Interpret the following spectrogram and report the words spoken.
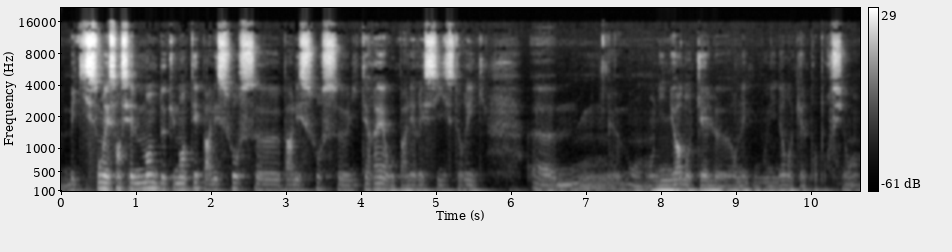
mais qui sont essentiellement documentées par les sources, euh, par les sources littéraires ou par les récits historiques. Euh, bon, on ignore dans quelle, on, ignore dans quelle proportion.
